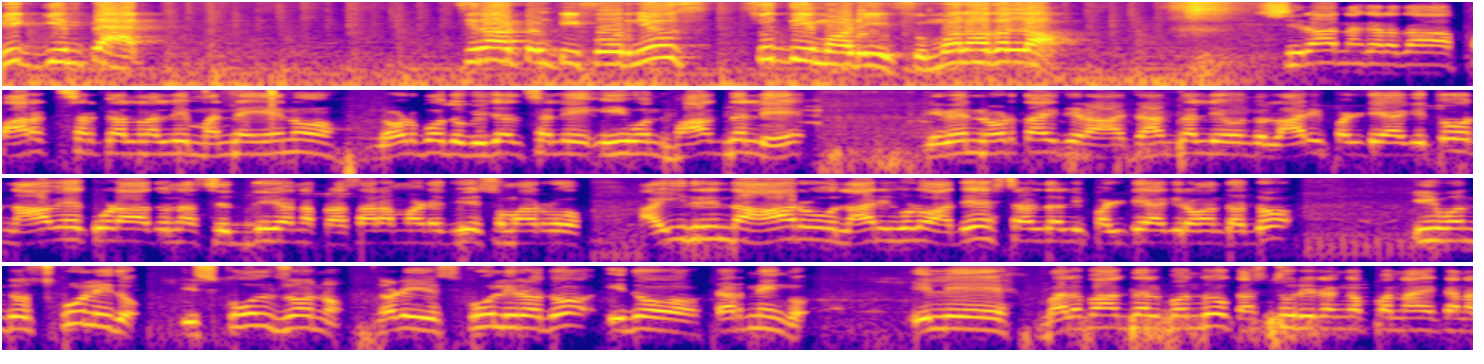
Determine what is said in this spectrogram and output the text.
big impact Sira twenty four news ಸುದ್ದಿ ಮಾಡಿ ಸುಮ್ಮನಾಗಲ್ಲ. ಶಿರಾನಗರದ ಪಾರ್ಕ್ ಸರ್ಕಲ್ನಲ್ಲಿ ಮೊನ್ನೆ ಏನು ನೋಡ್ಬೋದು ವಿಜಲ್ಸ್ ಅಲ್ಲಿ ಈ ಒಂದು ಭಾಗದಲ್ಲಿ ನೀವೇನ್ ನೋಡ್ತಾ ಇದ್ದೀರಾ? ಆ ಜಾಗದಲ್ಲಿ ಒಂದು ಲಾರಿ ಪಲ್ಟಿ ಆಗಿತ್ತು ನಾವೇ ಕೂಡ ಅದನ್ನ ಸುದ್ದಿಯನ್ನ ಪ್ರಸಾರ ಮಾಡಿದ್ವಿ. ಸುಮಾರು ಐದರಿಂದ ಆರು ಲಾರಿಗಳು ಅದೇ ಸ್ಥಳದಲ್ಲಿ ಪಲ್ಟಿ ಆಗಿರುವಂತದ್ದು ಈ ಒಂದು ಸ್ಕೂಲ್ ಇದು. ಈ ಸ್ಕೂಲ್ ಝೋನು. ನೋಡಿ ಸ್ಕೂಲ್ ಇರೋದು, ಇದು ಟರ್ನಿಂಗು. ಇಲ್ಲಿ ಬಲಭಾಗದಲ್ಲಿ ಬಂದು ಕಸ್ತೂರಿ ರಂಗಪ್ಪ ನಾಯಕನ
